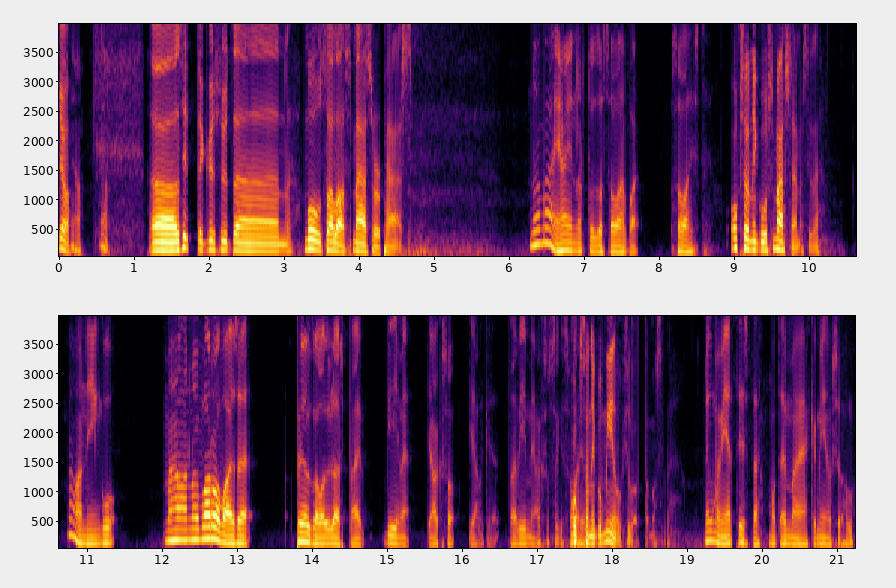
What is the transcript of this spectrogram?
Joo. Joo, joo. Öö, sitten kysytään Mo Salah Smash or Pass. No mä ihan innostuin tuosta Salah vai, Salahista. Onko se niinku smashaamassa sitä? Mä oon niinku, mähän annoin varovaisen peukalo ylöspäin viime jakso jälkeen, tai viime jaksossakin Onko se niinku miinuksilla ottamassa sitä? No kun mä miettin sitä, mutta en mä ehkä miinuksia halua.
